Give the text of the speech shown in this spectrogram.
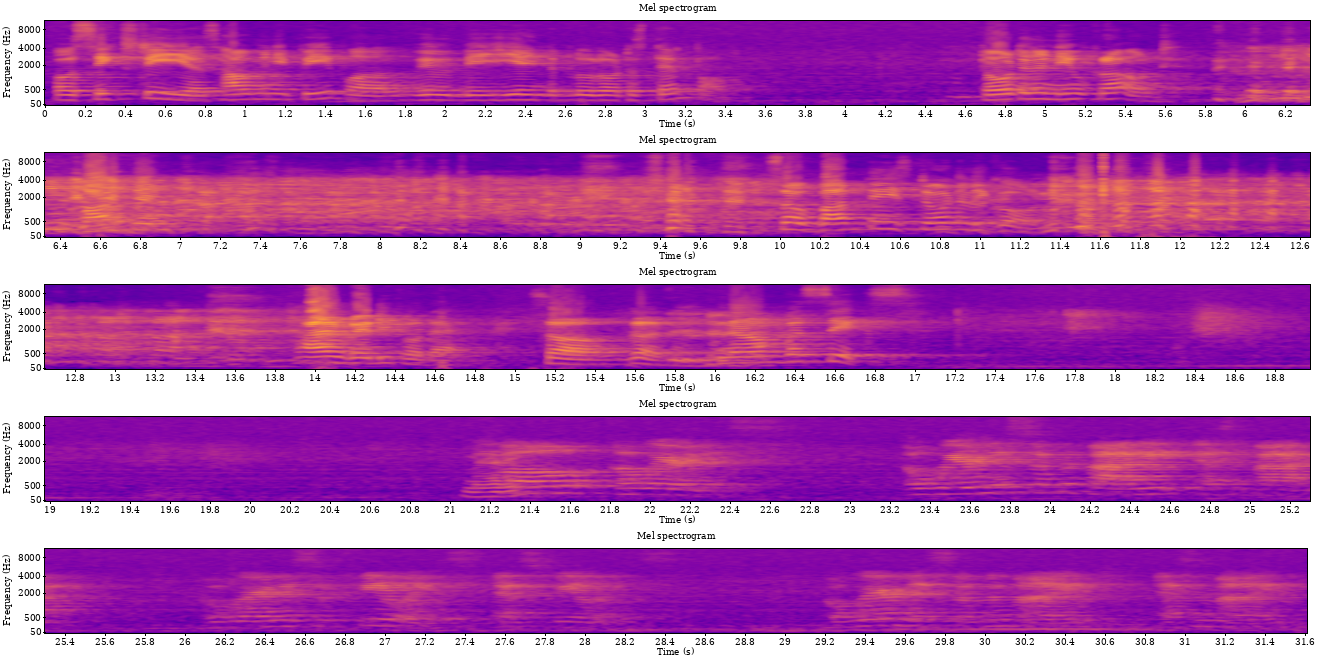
or 60 years, how many people will be here in the Blue Lotus Temple? Totally new crowd. So Bhante is totally gone. I am ready for that. So good. Number six. Mary? Full awareness. Awareness of the body as a body. Awareness of feelings as feelings. Awareness of the mind as a mind.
